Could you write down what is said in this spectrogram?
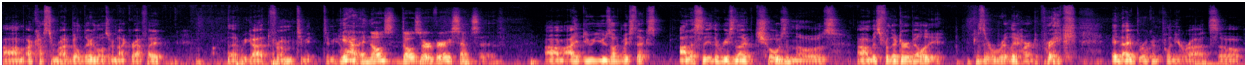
um, our custom rod builder. Those are not graphite that we got from Timmy Timmy Hall. Yeah, and those those are very sensitive. Um, I do use Ugly Stiks. Honestly, the reason I've chosen those um, is for their durability because they're really hard to break, and I've broken plenty of rods. So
